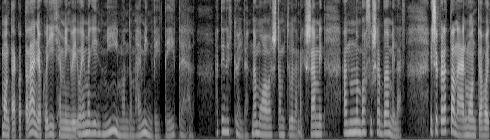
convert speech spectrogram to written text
mondták ott a lányok, hogy így Hemingway, én meg így, mi, mondom, Hemingway tétel? Hát én egy könyvet nem olvastam tőle, meg semmit. Hát mondom, basszus, ebből mi lesz? És akkor a tanár mondta, hogy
